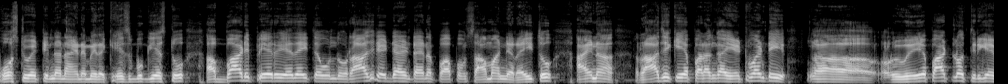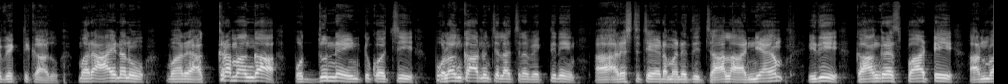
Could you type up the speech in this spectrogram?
పోస్ట్ పెట్టిండని ఆయన మీద కేసు బుక్ చేస్తూ అబ్బాడి పేరు ఏదైతే ఉందో రాజిరెడ్డి అంటే ఆయన పాపం సామాన్య రైతు. ఆయన రాజకీయ పరంగా ఎటువంటి ఏ పార్టీలో తిరిగే వ్యక్తి కాదు. మరి ఆయనను మరి అక్రమంగా పొద్దున్నే ఇంటికొచ్చి పొలం నుంచి వచ్చిన వ్యక్తిని అరెస్ట్ చేయడం అనేది చాలా అన్యాయం. ఇది కాంగ్రెస్ పార్టీ అన్వ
